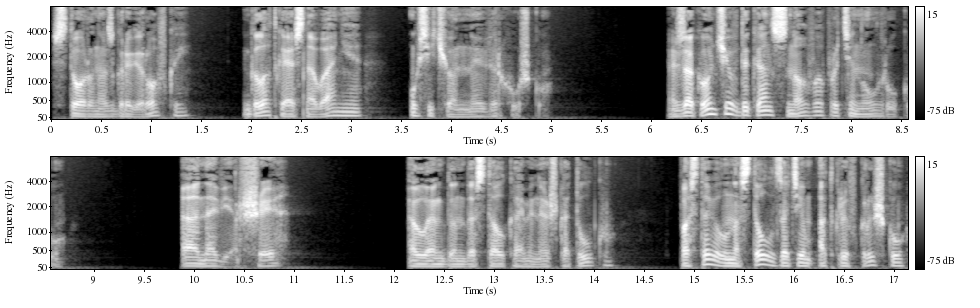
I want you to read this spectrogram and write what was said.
Сторону с гравировкой, гладкое основание, усеченную верхушку. Закончив, декан снова протянул руку. «А навершие?» Лэнгдон достал каменную шкатулку, поставил на стол, затем, открыв крышку,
